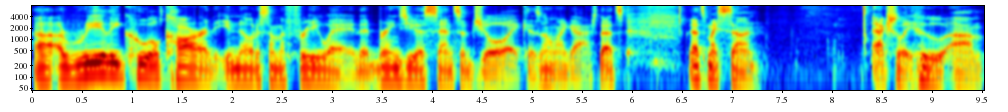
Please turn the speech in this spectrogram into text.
uh, a really cool car that you notice on the freeway that brings you a sense of joy. Because oh my gosh, that's that's my son. Actually, who um,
